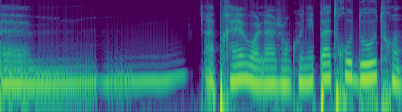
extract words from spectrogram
Euh, après, voilà, j'en connais pas trop d'autres.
